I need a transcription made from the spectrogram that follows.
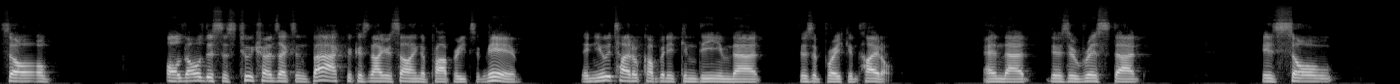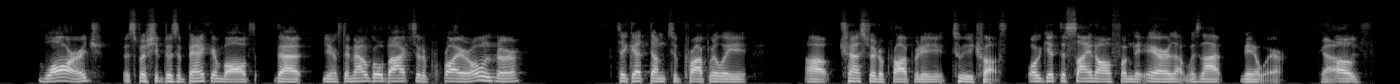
So, although this is two transactions back because now you're selling the property to me, the new title company can deem that there's a break in title and that there's a risk that is so large, especially if there's a bank involved, that you have to now go back to the prior owner to get them to properly uh, transfer the property to the trust or get the sign off from the heir that was not made aware Got of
